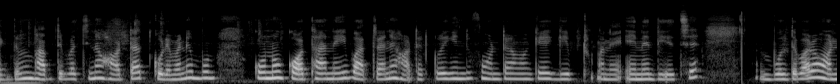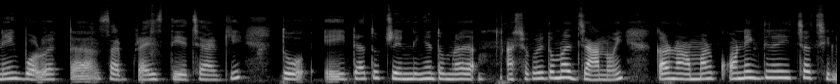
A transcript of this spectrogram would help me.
একদমই ভাবতে পারছি না, হঠাৎ করে মানে কোনো কথা নেই বার্তা নেই, হঠাৎ করে কিন্তু ফোনটা আমাকে গিফট মানে এনে দিয়েছে। বলতে পারো অনেক বড় একটা সারপ্রাইজ দিয়েছে আর কি। তো এইটা তো ট্রেন্ডিংয়ে তোমরা, আশা করি তোমরা জানোই, কারণ আমার অনেক দিনের ইচ্ছা ছিল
